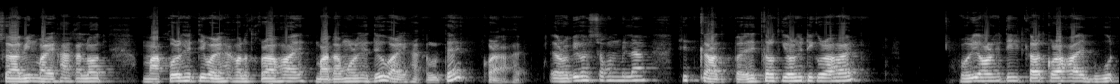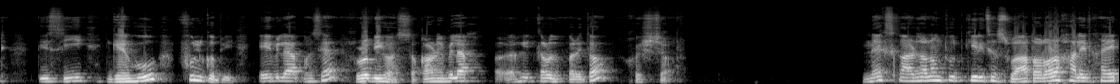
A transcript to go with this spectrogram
চয়াবিন বাৰিষা কালত মাকৈ খেতি বাৰিষা কালত কৰা হয় বাদামৰ খেতিও বাৰিষা কালতে কৰা হয়। ৰবি শস্য কোনবিলাক শীতকালত উৎপাদিত শীতকালত কিহৰ খেতি কৰা হয়? সৰিয়হৰ খেতি শীতকালত কৰা হয় বুট তিচি ঘেঁহু ফুলকবি। এইবিলাক হৈছে ৰবি শস্য। কাৰণ এইবিলাক শীতকালত উৎপাদিত শস্য। নেক্সট কাৰ্যলংটোত কি দিছে চোৱা? তলৰ খালী ঠাইত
